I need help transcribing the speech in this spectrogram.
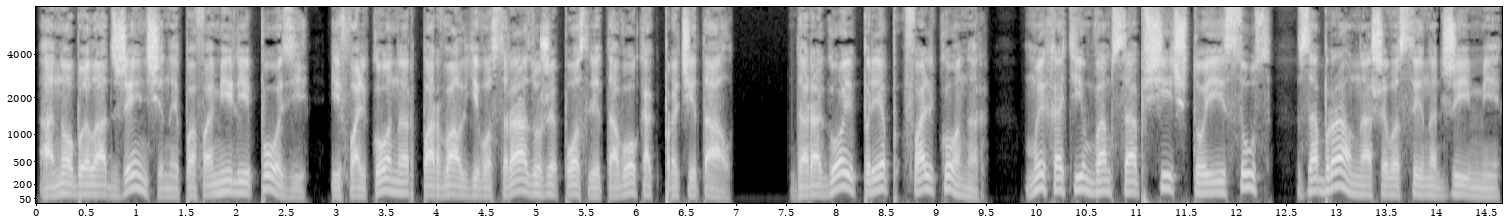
Оно было от женщины по фамилии Пози, и Фальконер порвал его сразу же после того, как прочитал. «Дорогой преп Фальконер, мы хотим вам сообщить, что Иисус забрал нашего сына Джимми.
